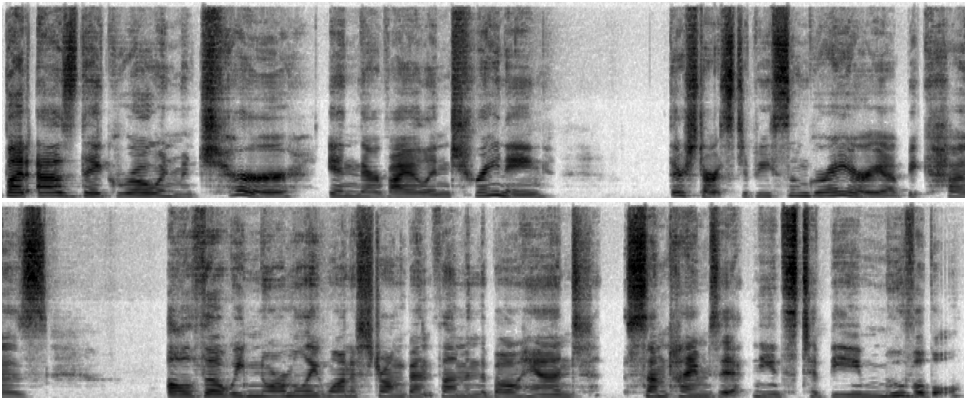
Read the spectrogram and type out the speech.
But as they grow and mature in their violin training, there starts to be some gray area because although we normally want a strong bent thumb in the bow hand, sometimes it needs to be movable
